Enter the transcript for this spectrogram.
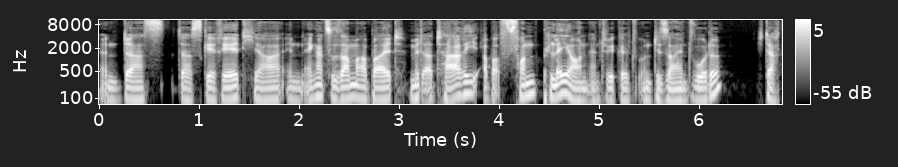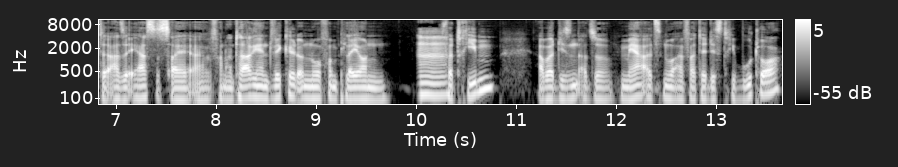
dass das Gerät ja in enger Zusammenarbeit mit Atari, aber von Playon entwickelt und designt wurde. Ich dachte also erst, es sei äh, von Atari entwickelt und nur von Playon mhm. vertrieben, aber die sind also mehr als nur einfach der Distributor.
